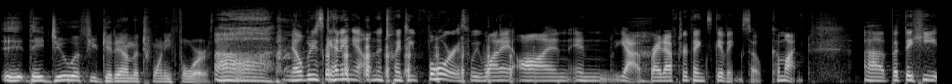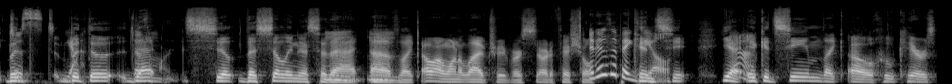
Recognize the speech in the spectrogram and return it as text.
It- they do if you get it on the 24th. Ah, nobody's getting it on the 24th. We want it on in yeah, right after Thanksgiving. So come on. Uh, but the heat just yeah, but the that. Mm, the silliness of that of like oh I want a live tree versus artificial. It is a big deal. se- yeah, it could seem like oh who cares,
